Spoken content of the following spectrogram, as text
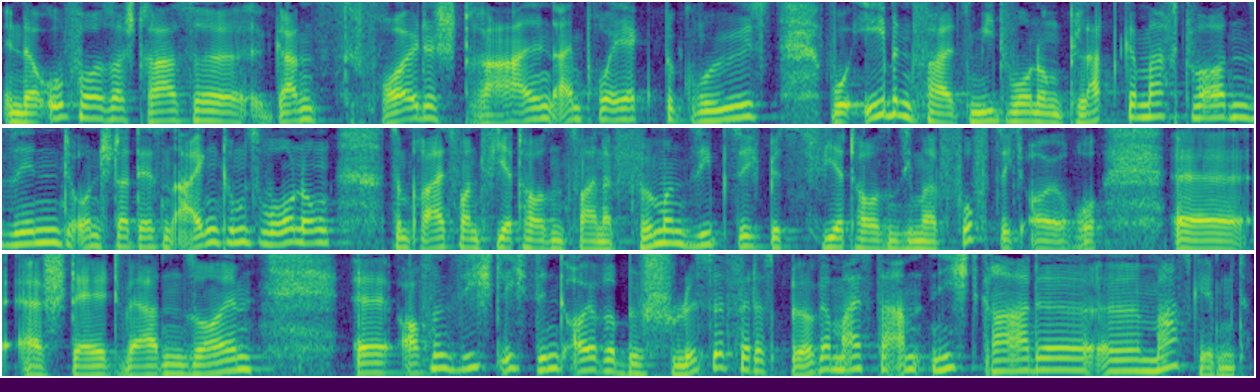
in der Uforser Straße ganz freudestrahlend ein Projekt begrüßt, wo ebenfalls Mietwohnungen platt gemacht worden sind und stattdessen Eigentumswohnungen zum Preis von 4.275 bis 4.750 Euro äh, erstellt werden sollen. Äh, offensichtlich sind eure Beschlüsse für das Bürgermeisteramt nicht gerade äh, maßgebend.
